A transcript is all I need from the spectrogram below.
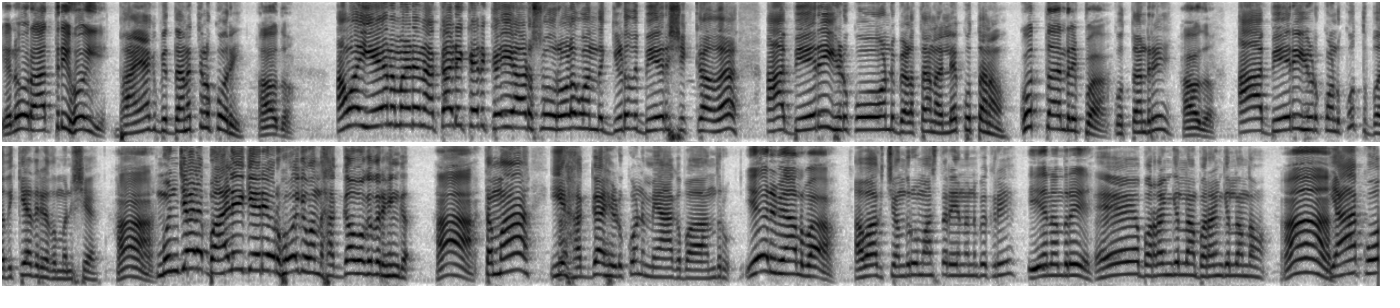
ಏನೋ ರಾತ್ರಿ ಹೋಗಿ. ಬಾಯಾಗ ಬಿದ್ದಾನ ತಿಳ್ಕೋರಿ. ಹೌದು. ಅವ ಏನು ಮಾಡ್ಯಾನ? ಅಕಾಡಿ ಕಡೆ ಕಡೆ ಕೈ ಆಡಿಸೋದ್ರೊಳಗೆ ಒಂದು ಗಿಡದ ಬೇರು ಸಿಕ್ಕದ ಆ ಬೇರಿ ಹಿಡ್ಕೊಂಡು ಬೆಳ್ತಾನ ಅಲ್ಲೇ ಕೂತಾನ ಅವ. ಕೂತಾನ್ರಿಪ್ಪ. ಕೂತಾನ್ರಿ? ಹೌದು. ಆ ಬೇರಿ ಹಿಡ್ಕೊಂಡು ಕೂತ್ ಬದುಕ್ಯಾದ್ರಿ ಅದು ಮನುಷ್ಯ. ಹಾ. ಮುಂಜಾನೆ ಬಾಳಿಗೇರಿ ಅವ್ರು ಹೋಗಿ ಒಂದು ಹಗ್ಗ ಒಗದ್ರ ಹಿಂಗ. ಹಾ. ತಮ್ಮ ಈ ಹಗ್ಗ ಹಿಡ್ಕೊಂಡು ಮ್ಯಾಗ ಬಾ ಅಂದ್ರು. ಏರ್ ಮ್ಯಾಲ್ ಬಾ. ಅವಾಗ ಚಂದ್ರು ಮಾಸ್ತರ್ ಏನ್ ಅನ್ಬೇಕ್ರಿ? ಏನಂದ್ರಿ? ಏ ಬರಂಗಿಲ್ಲ ಬರಂಗಿಲ್ಲ ಅಂದವ. ಹಾ. ಯಾಕೋ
